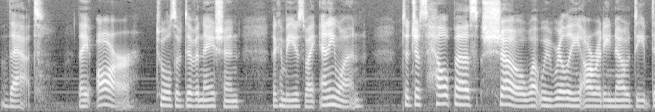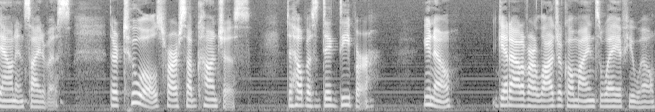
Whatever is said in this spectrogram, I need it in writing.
that. They are tools of divination that can be used by anyone to just help us show what we really already know deep down inside of us. They're tools for our subconscious to help us dig deeper, you know, get out of our logical mind's way, if you will.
